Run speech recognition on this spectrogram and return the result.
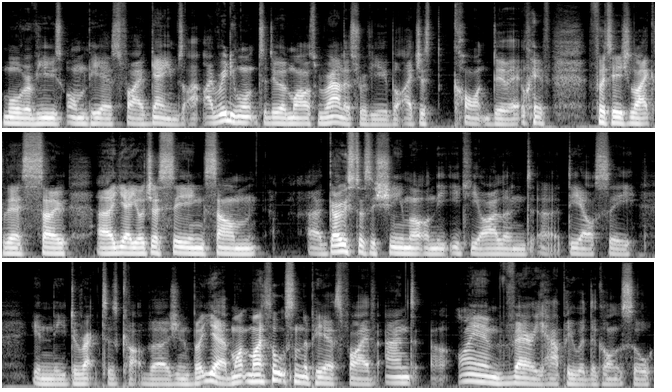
more reviews on PS5 games. I, I, really want to do a Miles Morales review, but I just can't do it with footage like this. So uh, yeah, you're just seeing some uh, Ghost of Tsushima on the Iki Island uh, DLC in the director's cut version. But yeah, my, my thoughts on the PS5, and uh, I am very happy with the console.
